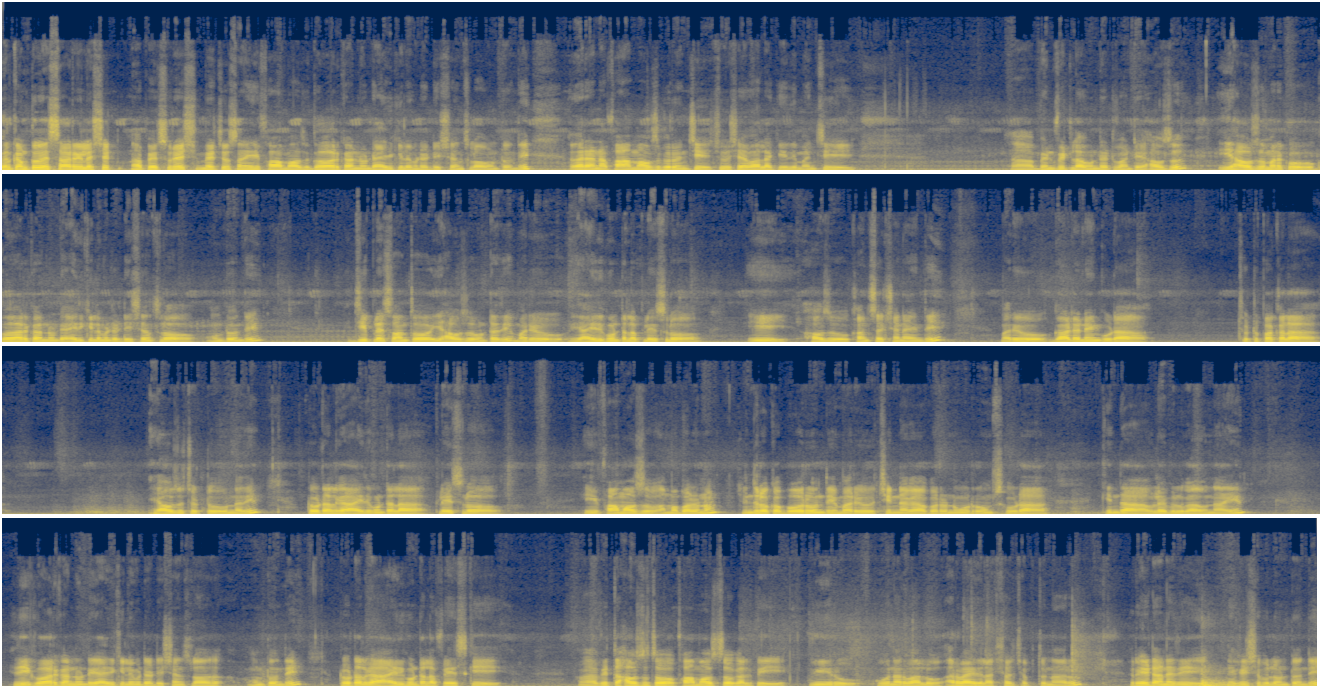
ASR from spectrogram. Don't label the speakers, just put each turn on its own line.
Welcome to SR real estate. నా పేరు సురేష్. మీరు చూసిన ఈ ఫామ్ హౌస్ గోవర్కాన్ నుండి ఐదు కిలోమీటర్ డిస్టెన్స్లో ఉంటుంది. ఎవరైనా ఫామ్ హౌస్ గురించి చూసే వాళ్ళకి ఇది మంచి బెనిఫిట్లో ఉండేటువంటి హౌస్. ఈ హౌస్ మనకు గోవర్కాన్ నుండి ఐదు కిలోమీటర్ డిస్టెన్స్లో ఉంటుంది. జీ ప్లస్ వన్తో ఈ హౌస్ ఉంటుంది. మరియు ఈ ఐదు గుంటల ప్లేస్లో ఈ హౌస్ కన్స్ట్రక్షన్ అయింది. మరియు గార్డెనింగ్ కూడా చుట్టుపక్కల ఈ హౌస్ చుట్టూ ఉన్నది. టోటల్గా ఐదు గుంటల ప్లేస్లో ఈ ఫామ్ హౌస్ అమ్మబడును. ఇందులో ఒక బోరు ఉంది మరియు చిన్నగా ఒక రెండు మూడు రూమ్స్ కూడా కింద అవైలబుల్గా ఉన్నాయి. ఇది గోవర్గన్ నుండి ఐదు కిలోమీటర్ డిస్టెన్స్లో ఉంటుంది. టోటల్గా ఐదు గుంటల ఫేస్కి విత్ హౌస్తో ఫామ్ హౌస్తో కలిపి వీరు ఓనర్ వాళ్ళు అరవై ఐదు లక్షలు చెప్తున్నారు. రేట్ అనేది నెగిషియబుల్ ఉంటుంది.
